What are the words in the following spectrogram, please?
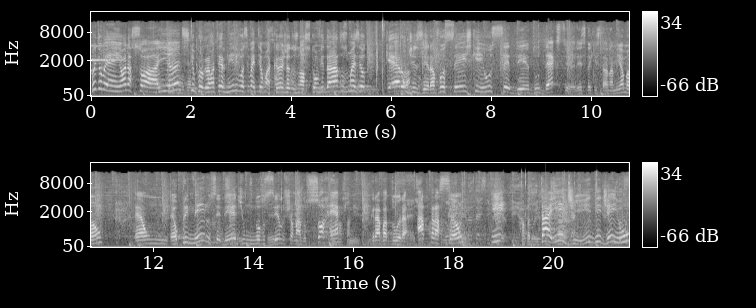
Muito bem, olha só, e antes que o programa termine, você vai ter uma canja dos nossos convidados, mas eu quero dizer a vocês que o CD do Dexter, esse daqui está na minha mão, é, um, é o primeiro CD de um novo selo chamado Só Rap, gravadora Atração, e Taíde e DJ1,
